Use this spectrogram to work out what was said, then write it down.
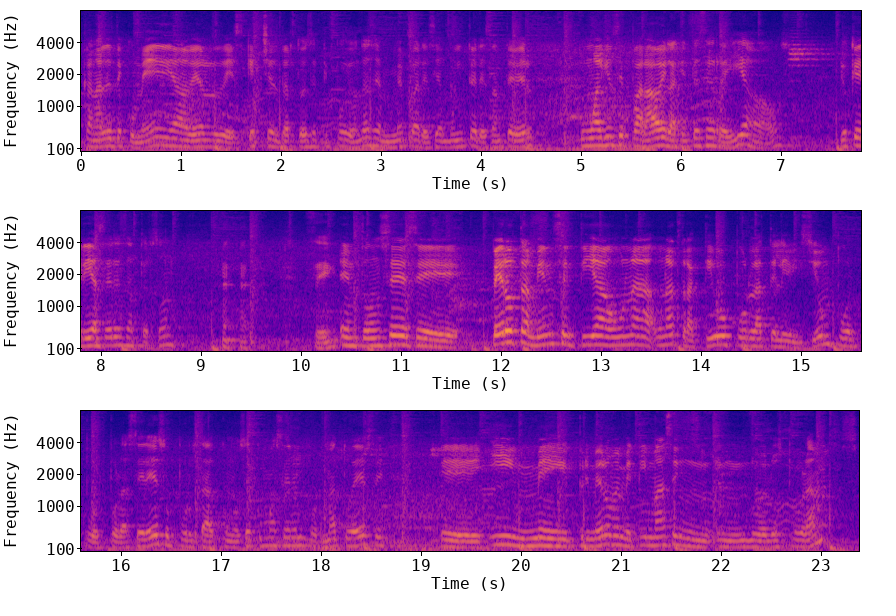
canales de comedia, ver sketches, ver todo ese tipo de ondas. Y a mí me parecía muy interesante ver cómo alguien se paraba y la gente se reía, vamos. Yo quería ser esa persona. Sí. Entonces, eh, pero también sentía una, un atractivo por la televisión, por, por, por hacer eso, por conocer cómo hacer el formato ese. Eh, y me, primero me metí más en, en lo de los programas.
